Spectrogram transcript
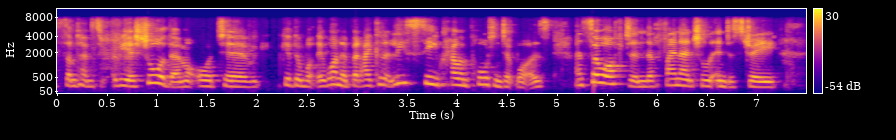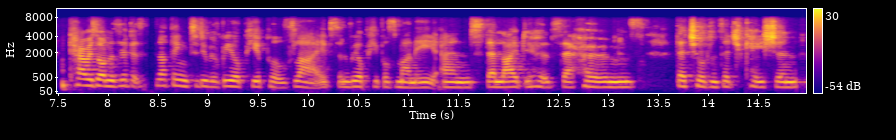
sometimes reassure them or to give them what they wanted, but I could at least see how important it was. And so often the financial industry carries on as if it's nothing to do with real people's lives and real people's money and their livelihoods, their homes, their children's education.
